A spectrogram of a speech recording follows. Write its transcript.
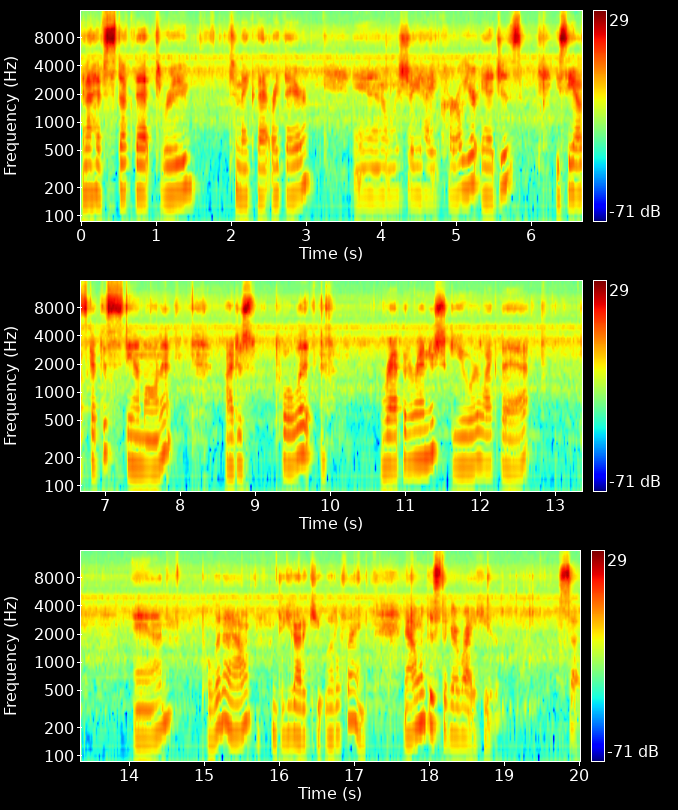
and I have stuck that through to make that right there. And I want to show you how you curl your edges. You see how it's got this stem on it? I just pull it wrap it around your skewer like that and pull it out. You got a cute little thing. Now I want this to go right here. So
